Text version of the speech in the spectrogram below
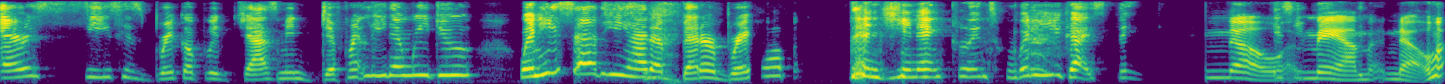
Airris sees his breakup with Jasmine differently than we do. When he said he had a better breakup than Gina and Clint, what do you guys think? No, he- ma'am, no.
